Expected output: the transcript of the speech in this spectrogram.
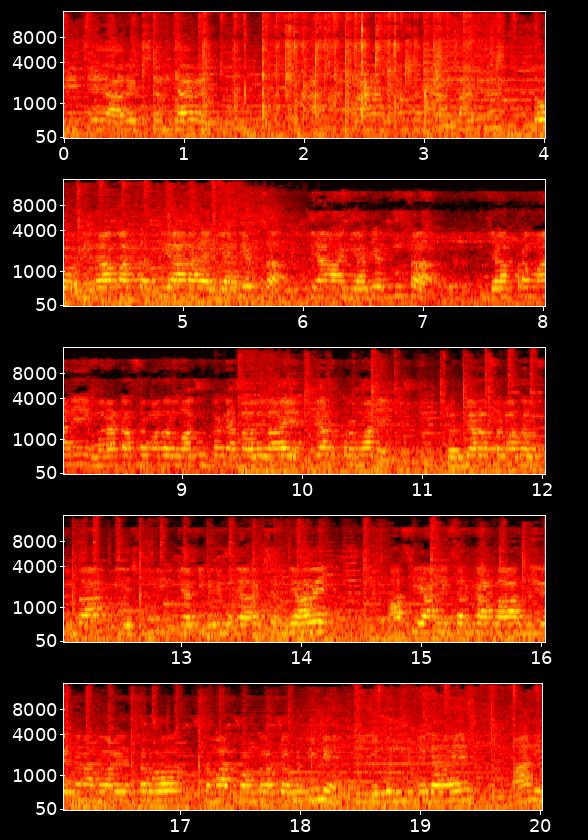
टीचे आरक्षण द्यावे. अशी महाराष्ट्र सरकारला विनंती. जो हैदराबादचा जी आर आहे गॅजेटचा त्या गॅजेटनुसार ज्याप्रमाणे मराठा समाजाला लागू करण्यात आलेला आहे त्याचप्रमाणे बंजारा समाजाला सुद्धा एस टी कॅटेगरीमध्ये आरक्षण द्यावे. अशी आम्ही सरकारला आज निवेदनाद्वारे सर्व समाज बांधवाच्या वतीने निवेदन दिलेले आहे. आणि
